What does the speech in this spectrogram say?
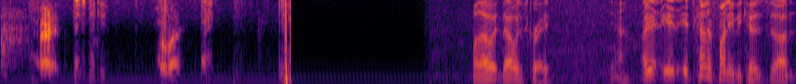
All right. Thanks, Matthew. Bye bye. Bye. Well, that, that was great. Yeah. I, it, it's kind of funny because um,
